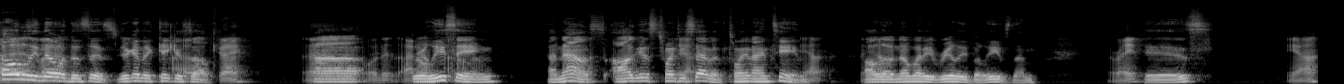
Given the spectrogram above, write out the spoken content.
totally know what this is. You're gonna kick yourself. Okay. Uh, Uh, what is- I don't- I don't Releasing, announced August twenty seventh, twenty nineteen. Yeah. Yeah, Although nobody really believes them, right. is Yeah.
